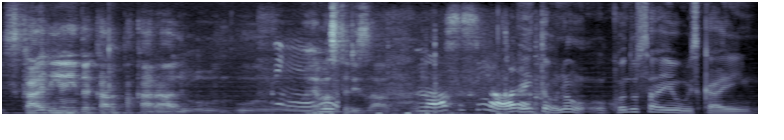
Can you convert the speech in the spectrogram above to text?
Skyrim ainda é caro pra caralho, o, o remasterizado. Nossa senhora. É, então, não, quando saiu o Skyrim,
